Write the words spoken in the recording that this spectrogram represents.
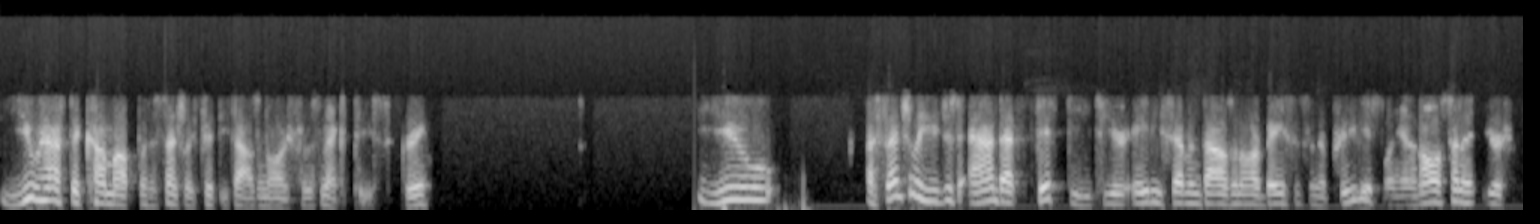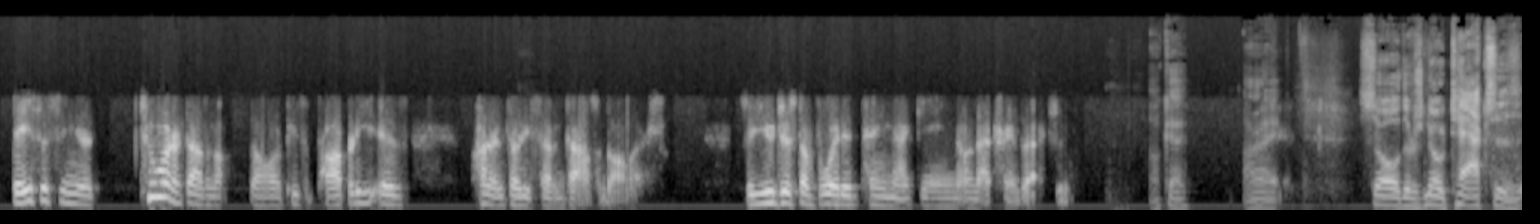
you have to come up with essentially $50,000 for this next piece. Agree? You essentially you just add that 50 to your $87,000 basis in the previous land and all of a sudden your basis in your $200,000 piece of property is $137,000. So you just avoided paying that gain on that transaction. Okay. All right. So there's no taxes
